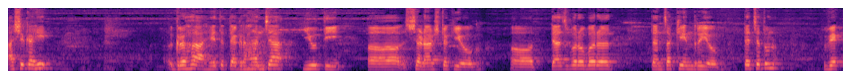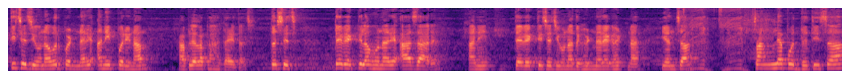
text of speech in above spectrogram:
असे काही ग्रह आहेत त्या ग्रहांच्या युती षडाष्टक योग त्याचबरोबर त्यांचा केंद्रयोग त्याच्यातून व्यक्तीच्या जीवनावर पडणारे अनेक परिणाम आपल्याला पाहता येतात. तसेच त्या व्यक्तीला होणारे आजार आणि त्या व्यक्तीच्या जीवनात घडणाऱ्या घटना यांचा चांगल्या पद्धतीचा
